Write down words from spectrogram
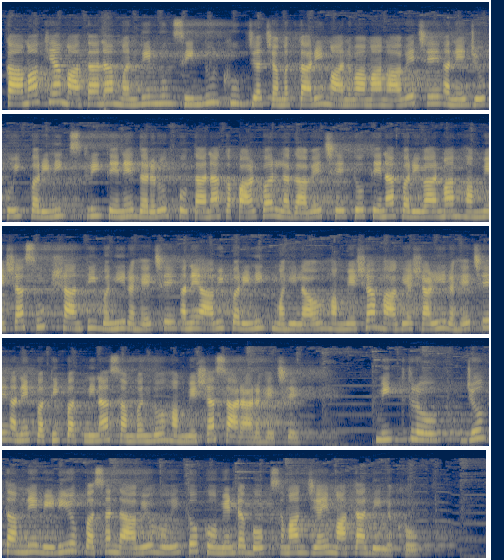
કામાખ્યા માતાના મંદિરનું સિંદૂર ખૂબ જ ચમત્કારી માનવામાં આવે છે અને જો કોઈ પરિણીત સ્ત્રી તેને દરરોજ પોતાના કપાળ પર લગાવે છે, તો તેના પરિવારમાં હંમેશા સુખ શાંતિ બની રહે છે અને આવી પરિણીત મહિલાઓ હંમેશા ભાગ્યશાળી રહે છે અને પતિ પત્નીના સંબંધો હંમેશા સારા રહે છે. મિત્રો, જો તમને વીડિયો પસંદ આવ્યો હોય તો કોમેન્ટ બોક્સમાં જય માતા દી લખો.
